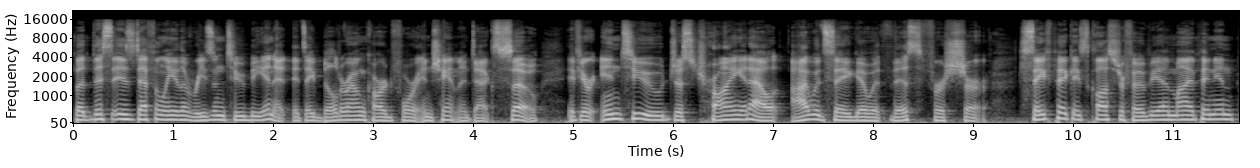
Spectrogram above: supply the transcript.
But this is definitely the reason to be in it. It's a build around card for enchantment decks. So if you're into just trying it out, I would say go with this for sure. Safe pick is claustrophobia in my opinion,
